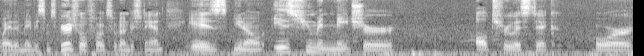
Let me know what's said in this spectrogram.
way that maybe some spiritual folks would understand is you know is human nature altruistic or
